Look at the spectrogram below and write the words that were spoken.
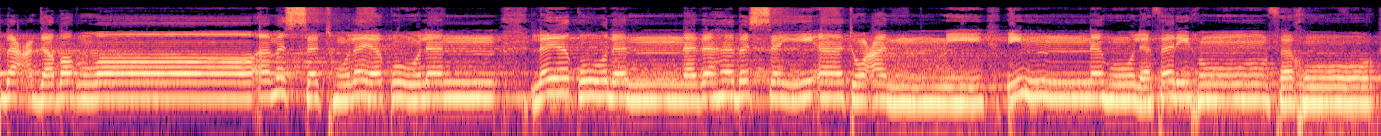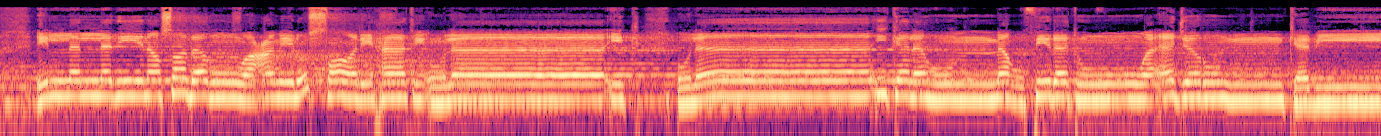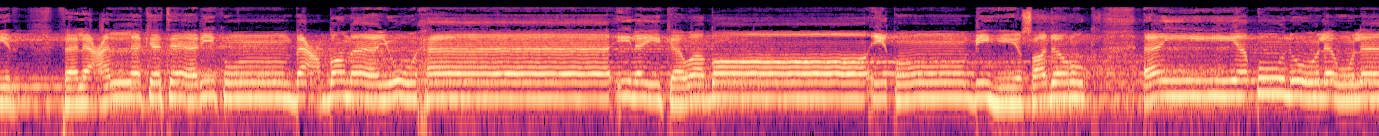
بعد ضراء مسته ليقولن, ليقولن ذهب السيئات عني إنه لفرح فخور. إلا الذين صبروا وعملوا الصالحات أولئك أولئك لهم مغفرة وأجر كبير. فلعلك تارك بعض ما يوحى إليك وضائق به صدرك أن يقولوا لولا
